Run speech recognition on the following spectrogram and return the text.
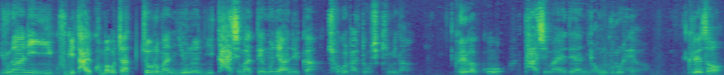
유난히 이 국이 달콤하고 짭조름한 이유는 이 다시마 때문이 아닐까 촉을 발동시킵니다. 그래갖고 다시마에 대한 연구를 해요. 그래서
